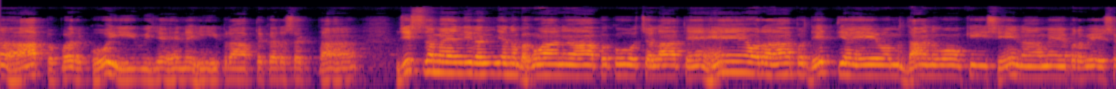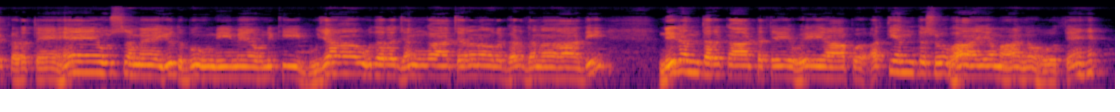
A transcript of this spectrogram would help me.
आप पर कोई विजय नहीं प्राप्त कर सकता। जिस समय निरंजन भगवान आपको चलाते हैं और आप दैत्य एवं दानवों की सेना में प्रवेश करते हैं, उस समय युद्ध भूमि में उनकी भुजा, उदर जंगा चरण और गर्दन आदि निरंतर काटते हुए आप अत्यंत शोभायमान होते हैं।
